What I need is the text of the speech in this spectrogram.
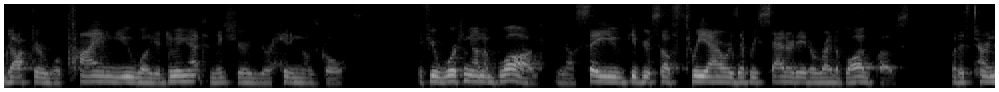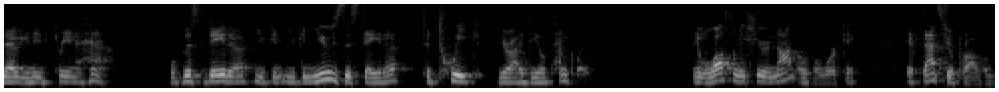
Doctor will time you while you're doing that to make sure you're hitting those goals. If you're working on a blog, you know, say you give yourself three hours every Saturday to write a blog post, but it's turned out you need three and a half well, this data, you can, you can use this data to tweak your ideal template. It will also make sure you're not overworking. If that's your problem,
